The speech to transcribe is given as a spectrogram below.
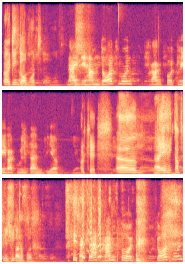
Oder gegen Genau. Dortmund. Nein, sie haben Dortmund, Frankfurt, Leverkusen, dann wir. Okay. Ähm, Nein, nee, hängt auf, nicht hängt auf, Frankfurt. Na klar, Frankfurt, Dortmund,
